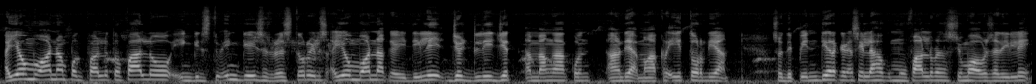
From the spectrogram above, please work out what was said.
Ayaw mo anang pag-follow to follow, engage to engage, reels to reels. Ayaw mo ana kay dili legit ang mga ano diya, mga creator diya. So depende ra kay na sila kung mo follow sa sumo sa dili.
